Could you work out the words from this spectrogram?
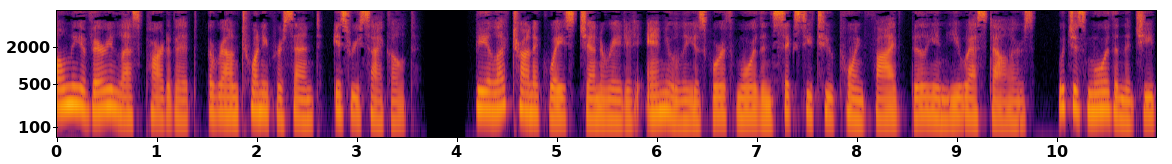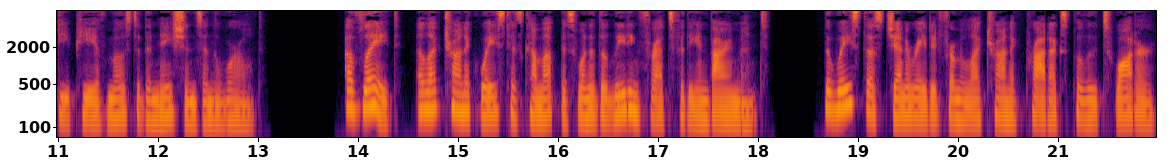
Only a very less part of it, around 20%, is recycled. The electronic waste generated annually is worth more than 62.5 billion US dollars, which is more than the GDP of most of the nations in the world. Of late, electronic waste has come up as one of the leading threats for the environment. The waste thus generated from electronic products pollutes water,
